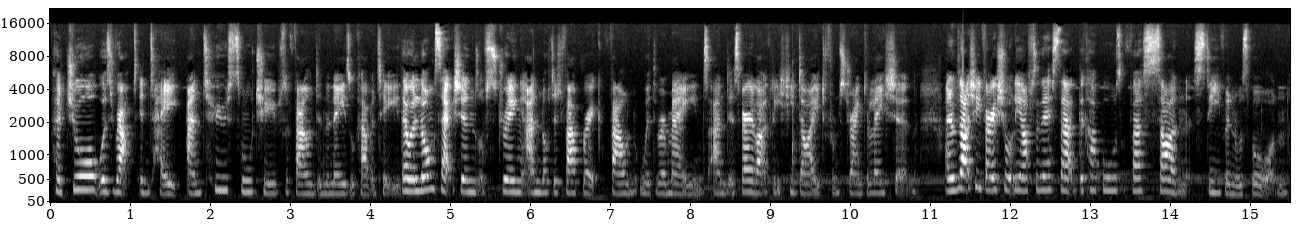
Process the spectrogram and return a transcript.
Her jaw was wrapped in tape and two small tubes were found in the nasal cavity. There were long sections of string and knotted fabric found with remains and it's very likely she died from strangulation. And it was actually very shortly after this that the couple's first son, Stephen, was born.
